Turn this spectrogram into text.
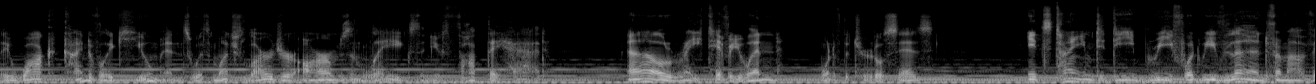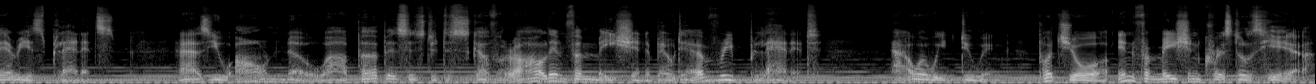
They walk kind of like humans with much larger arms and legs than you thought they had. All right, everyone, one of the turtles says. It's time to debrief what we've learned from our various planets. As you all know, our purpose is to discover all information about every planet. How are we doing? Put your information crystals here,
